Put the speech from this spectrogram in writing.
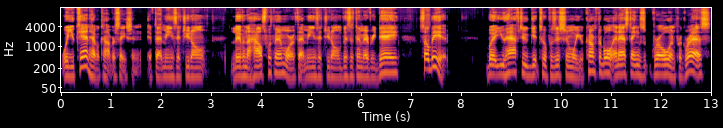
where you can have a conversation. If that means that you don't live in the house with them or if that means that you don't visit them every day, so be it. But you have to get to a position where you're comfortable and as things grow and progress,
